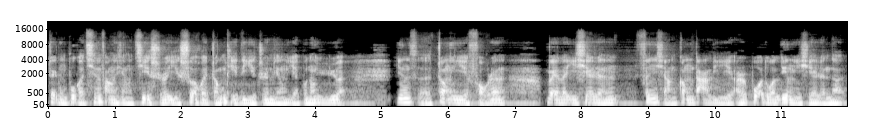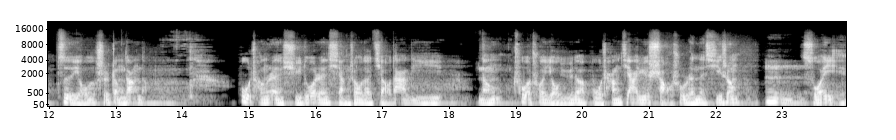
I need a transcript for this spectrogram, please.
这种不可侵犯性，即使以社会整体利益之名，也不能逾越。因此，正义否认为了一些人分享更大利益而剥夺另一些人的自由是正当的，不承认许多人享受的较大利益能绰绰有余地补偿加于少数人的牺牲。嗯所以，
